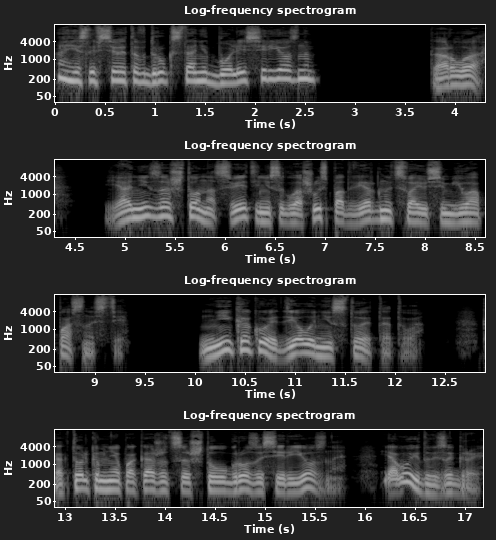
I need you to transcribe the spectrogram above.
А если все это вдруг станет более серьезным? Карла, я ни за что на свете не соглашусь подвергнуть свою семью опасности. Никакое дело не стоит этого. Как только мне покажется, что угроза серьезная, я выйду из игры.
